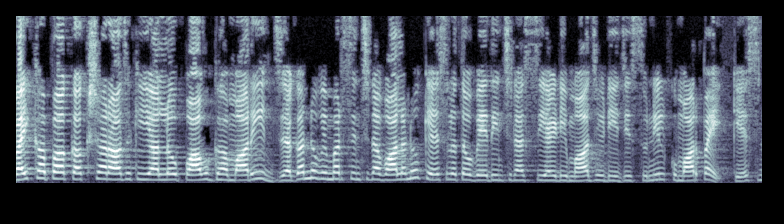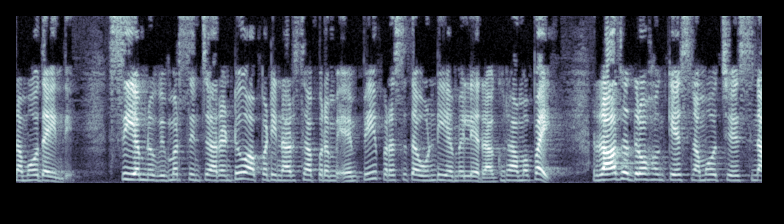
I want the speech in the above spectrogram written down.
వైకాపా కక్ష రాజకీయాల్లో పావుగా మారి జగన్ను విమర్శించిన వాళ్ళను కేసులతో వేధించిన సిఐడి మాజీ డీజీ సునీల్ కుమార్పై కేసు నమోదైంది. సీఎంను విమర్శించారంటూ అప్పటి నరసాపురం ఎంపీ ప్రస్తుత ఉండి ఎమ్మెల్యే రఘురామపై రాజద్రోహం కేసు నమోదు చేసిన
